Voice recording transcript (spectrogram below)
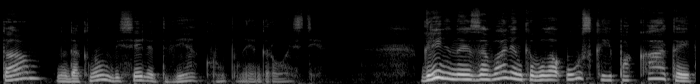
Там над окном висели две крупные грозди. Глиняная заваленка была узкой и покатой,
